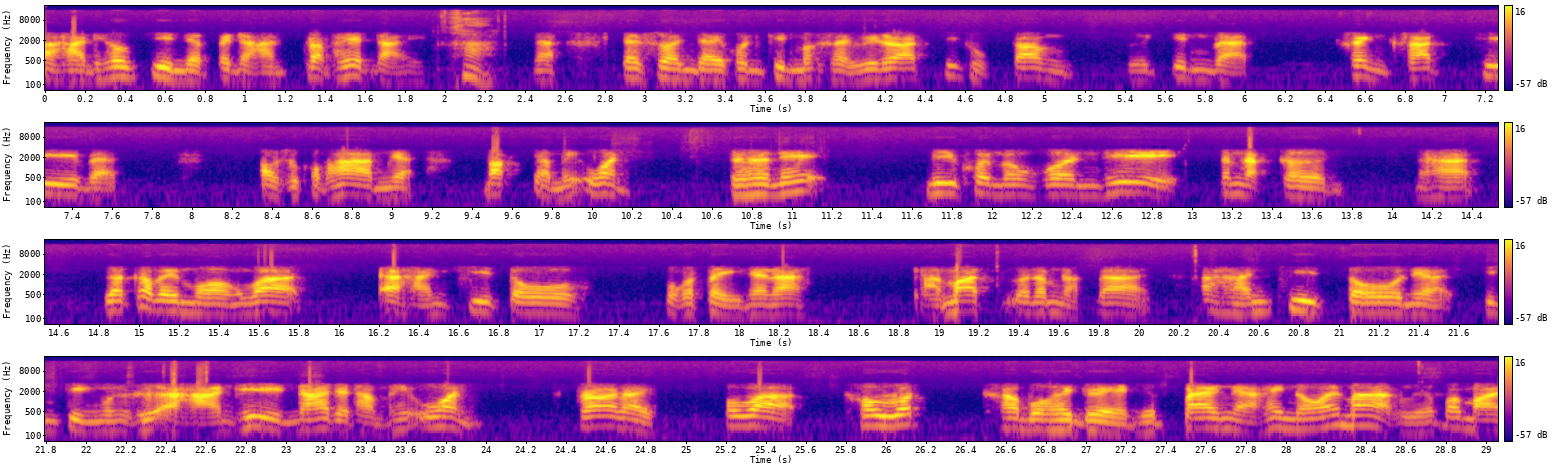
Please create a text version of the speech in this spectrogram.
อาหารที่เขากินเนี่ยเป็นอาหารประเภทไหนค่ะแต่ส่วนใหญ่คนกินมังสวิรัตที่ถูกต้อง หรือกินแบบเคร่งครัดที่แบบเอาสุขภาพเนี่ย มักจะไม่อ้วน แต่ทีนี้มีคนบางคนที่น้ำหนักเกินนะฮะแล้วก็ไปมองว่าอาหารคีโตปกติเนี่ยนะสามารถลดน้ำหนักได้ อาหารคีโตเนี่ย จริง ๆ มันคืออาหารที่น่าจะทำให้อ้วน เพราะอะไร เพราะว่าเขาลดคาร์โบไฮเดรตหรือแป้งเนี่ยให้น้อยมาก เหลือประมาณ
